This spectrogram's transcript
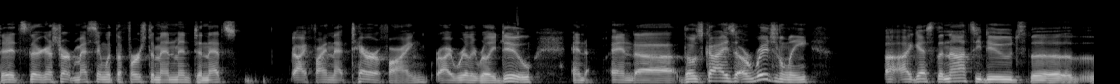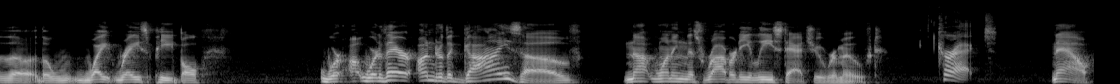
it's they're going to start messing with the First Amendment, and that's I find that terrifying. I really, really do. And and uh, those guys originally uh, I guess the Nazi dudes, the the the white race people, were uh, were there under the guise of not wanting this Robert E. Lee statue removed. Correct. Now,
